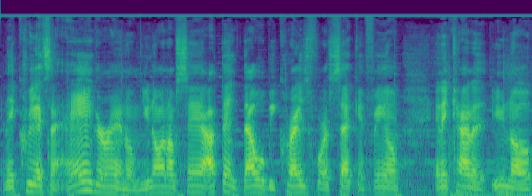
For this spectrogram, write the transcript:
and it creates an anger in him. You know what I'm saying? I think that would be crazy for a second film, and it kind of, you know,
